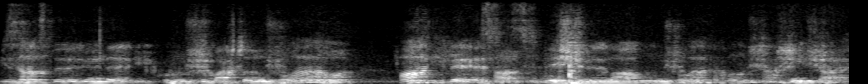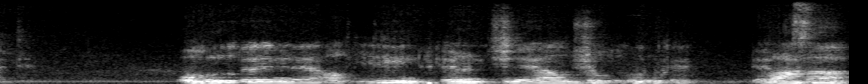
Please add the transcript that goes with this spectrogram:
Bizans döneminde ilk kuruluşu başlamış olan ama Fatih'le esas leşkine bulmuş olan kapalı çarşı inşa etti. Olgunluk döneminde 6-7 bin dükkanın içinde yer almış olduğu devasa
